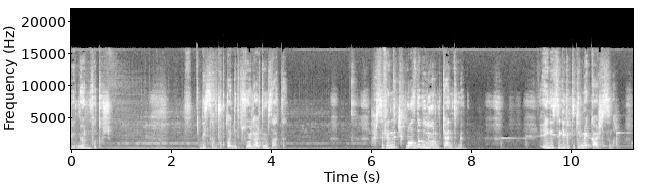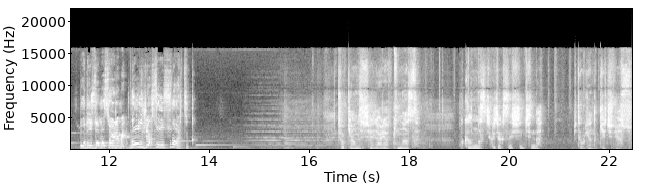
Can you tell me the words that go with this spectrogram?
Bilmiyorum Fatoş. Bilsem çoktan gidip söylerdim zaten. Her seferinde çıkmazda buluyorum kendimi. En iyisi gidip dikilmek karşısına. Bodozlama söylemek. Ne olacaksa olsun artık. Çok yanlış şeyler yaptın Nazlı. Bakalım nasıl çıkacaksın işin içinden. Bir de uyanık geçiniyorsun.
